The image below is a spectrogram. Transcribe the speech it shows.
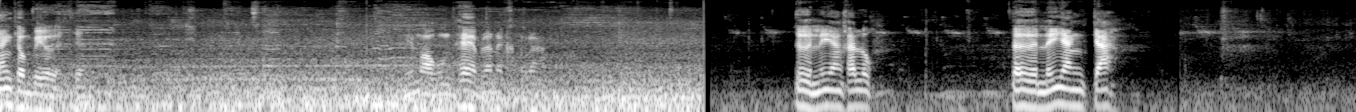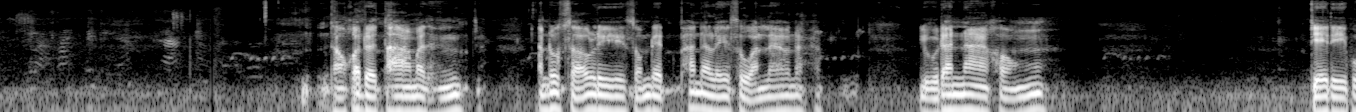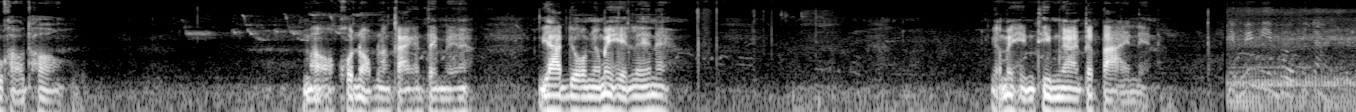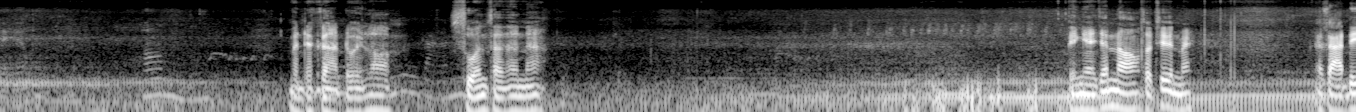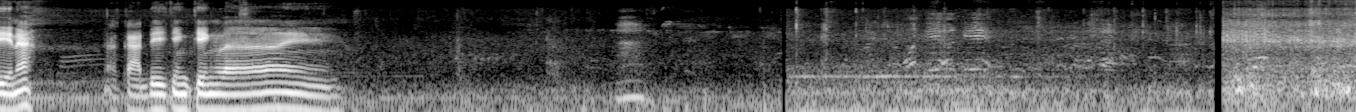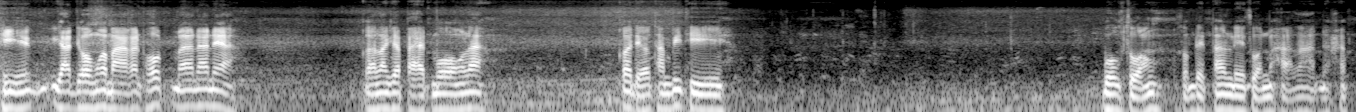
นั่งชมวิวเลยจ๊ะนี่มองกรุงเทพแล้วนะครับตื่นหรือยังคะลูกตื่นหรือยังจ๊ะเราก็เดินทางมาถึงอนุสาวรีย์สมเด็จพระนเรศวรแล้วนะครับ อยู่ด้านหน้าของเจดีย์ภูเขาทอง มาออกคนออกกำลังกายกันเต็มเลยนะญาติโยมยังไม่เห็นเลยนะ ยังไม่เห็นทีมงานก็ตายเนี่ยบรรยากาศโดยรอบ สวนสาธารณะเป็นไงจ้าน้องสดชื่นไหม อากาศดีนะ อากาศดีจริง ๆ เลย ที่ญาติโยมก็มากันพบมาแล้วเนี่ยกำลังจะแปดโมงแล้ว ก็เดี๋ยวทำพิธี บวงสรวงสมเด็จพระนเรศวรมหาราชนะครับ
